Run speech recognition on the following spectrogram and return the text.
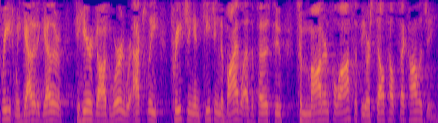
preach, when we gather together to hear God's Word, we're actually preaching and teaching the Bible as opposed to, to modern philosophy or self-help psychology.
